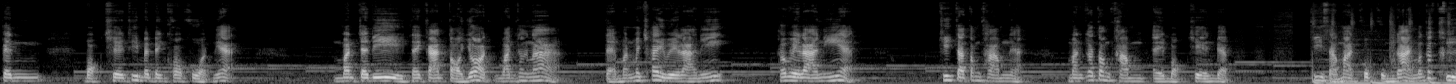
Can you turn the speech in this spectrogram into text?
เป็นบล็อกเชนที่มันเป็นคอขวดเนี่ย มันจะดีในการต่อยอดวันข้างหน้า แต่มันไม่ใช่เวลานี้ ถ้าเวลานี้ที่จะต้องทำเนี่ย มันก็ต้องทำไอ้บล็อกเชนแบบที่สามารถควบคุมได้ มันก็คือ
